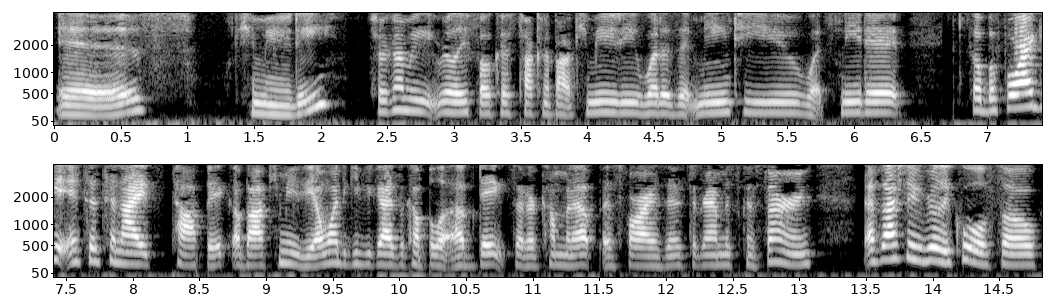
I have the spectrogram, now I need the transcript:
is community. So, we're going to be really focused talking about community. What does it mean to you? What's needed? So before I get into tonight's topic about community, I want to give you guys a couple of updates that are coming up as far as Instagram is concerned. That's actually really cool. So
